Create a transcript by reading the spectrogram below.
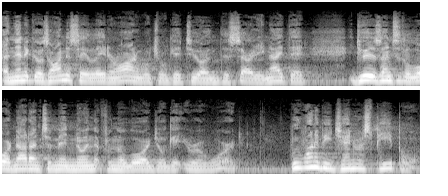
And then it goes on to say later on, which we'll get to on this Saturday night, that do it as unto the Lord, not unto men, knowing that from the Lord you'll get your reward. We want to be generous people.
